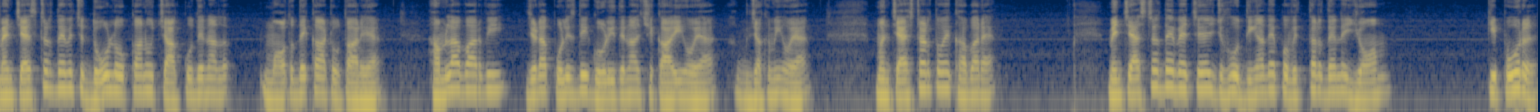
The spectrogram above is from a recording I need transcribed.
ਮੈਨਚੈਸਟਰ ਦੇ ਵਿੱਚ ਦੋ ਲੋਕਾਂ ਨੂੰ ਚਾਕੂ ਦੇ ਨਾਲ ਮੌਤ ਦੇ ਘਾਟ ਉਤਾਰਿਆ ਹਮਲਾਵਰ ਵੀ ਜਿਹੜਾ ਪੁਲਿਸ ਦੀ ਗੋਲੀ ਦੇ ਨਾਲ ਸ਼ਿਕਾਰੀ ਹੋਇਆ, ਜ਼ਖਮੀ ਹੋਇਆ ਮੈਨਚੈਸਟਰ ਤੋਂ ਇਹ ਖਬਰ ਹੈ, ਮੈਨਚੈਸਟਰ ਦੇ ਵਿੱਚ ਯਹੂਦੀਆਂ ਦੇ ਪਵਿੱਤਰ ਦਿਨ ਯੋਮ ਕਿਪੁਰ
